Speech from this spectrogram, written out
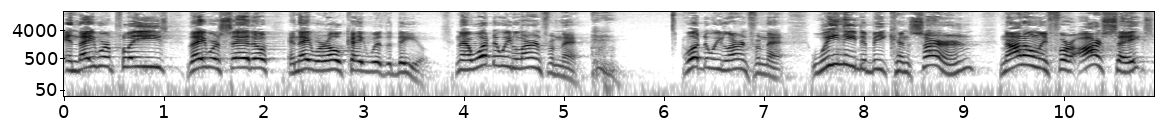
and they were pleased, they were settled, and they were okay with the deal. Now, what do we learn from that? what do we learn from that? We need to be concerned not only for our sakes,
